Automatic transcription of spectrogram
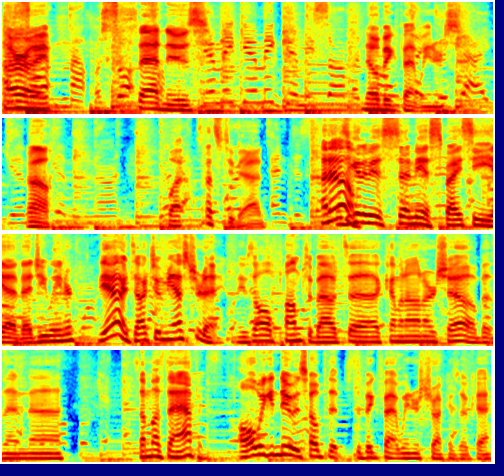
All right. Sad news. No big fat wieners. Oh, But that's too bad. I know. Is he going to be send me a spicy uh, veggie wiener? Yeah, I talked to him yesterday. He was all pumped about uh, coming on our show, but then uh, something must have happened. All we can do is hope that the Big Fat Wieners truck is okay.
